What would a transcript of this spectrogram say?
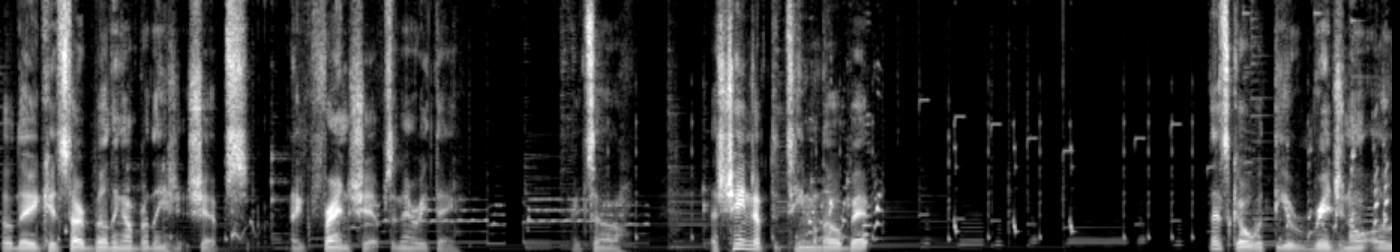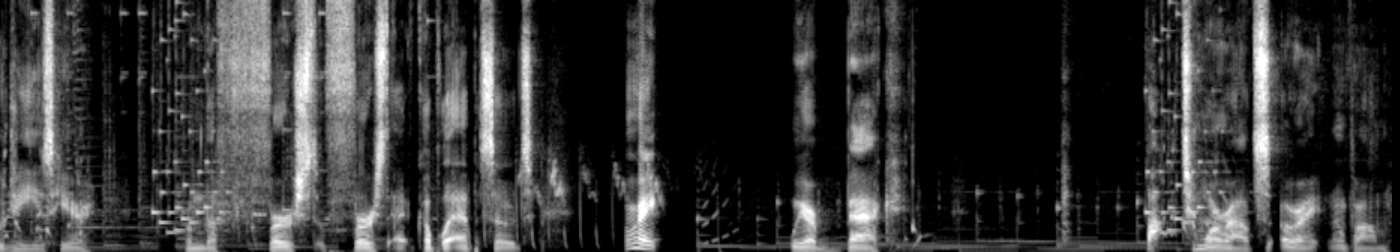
So they can start building up relationships, like friendships and everything. So let's change up the team a little bit. Let's go with the original OGs here from the first first couple of episodes. All right, we are back. Fuck, two more routes. All right, no problem.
